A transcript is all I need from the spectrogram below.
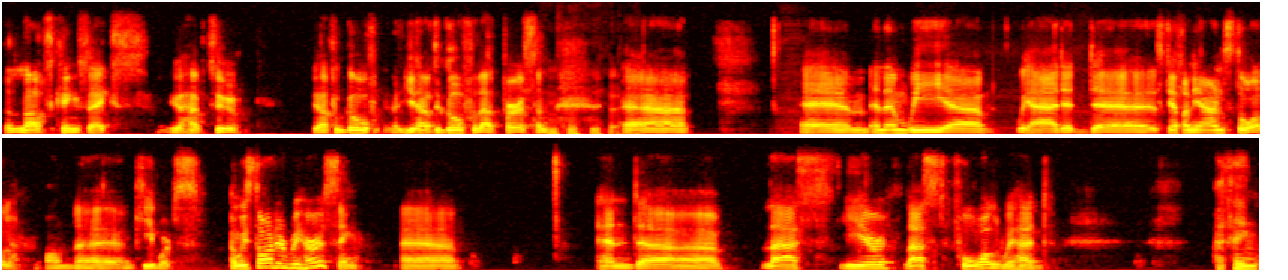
that loves King's X, you have to you have to go you have to go for that person. uh, um, and then we uh, we added uh, Stefan Järnstål on uh, keyboards, and we started rehearsing. Uh, and uh, last year, last fall, we had I think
